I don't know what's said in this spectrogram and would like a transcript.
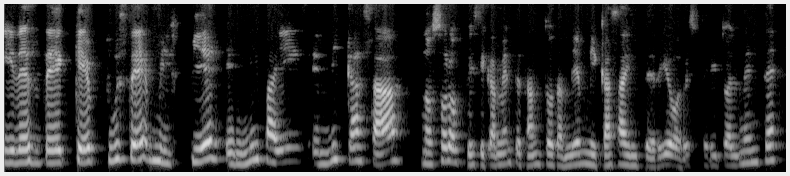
y desde que puse mis pies en mi país, en mi casa, no solo físicamente, tanto también mi casa interior, espiritualmente,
